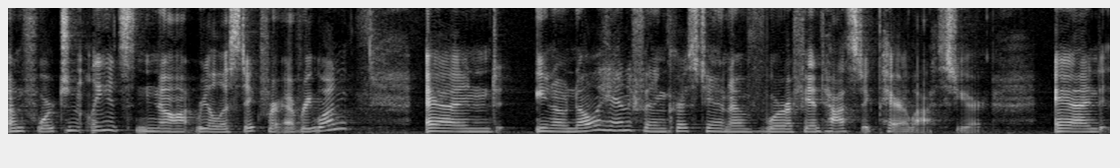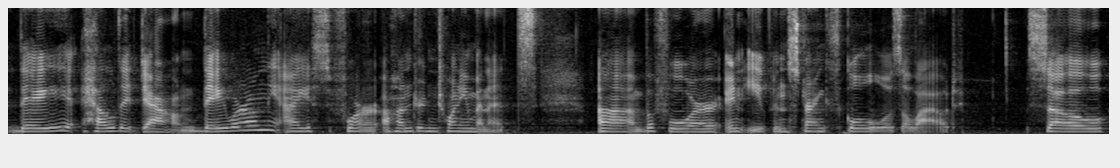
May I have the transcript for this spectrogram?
unfortunately, it's not realistic for everyone. And, you know, Noah Hanifin and Chris Tanev were a fantastic pair last year. And they held it down. They were on the ice for 120 minutes um, before an even strength goal was allowed. So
